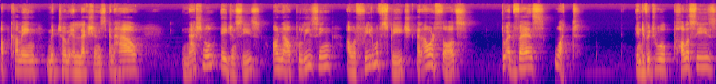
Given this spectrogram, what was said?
upcoming midterm elections and how national agencies are now policing our freedom of speech and our thoughts to advance what? Individual policies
